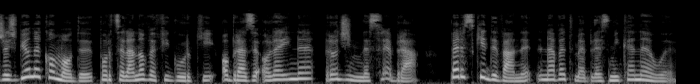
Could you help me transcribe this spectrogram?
Rzeźbione komody, porcelanowe figurki, obrazy olejne, rodzinne srebra, perskie dywany, nawet meble zniknęły.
